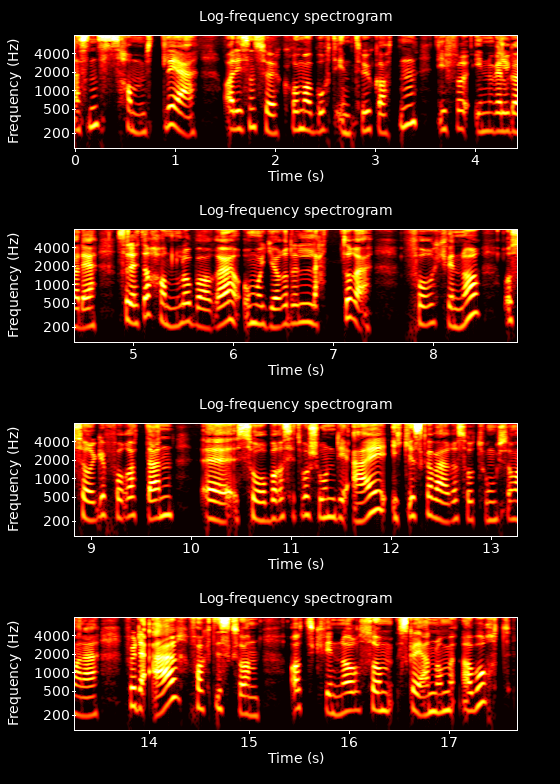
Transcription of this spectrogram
nesten samtlige av de som søker om abort inntil uke 18, de får innvilga det. Så dette handler bare om å gjøre det lettere for kvinner å sørge for at den eh, sårbare situasjonen de er i, ikke skal være så tung som den er. For det er faktisk sånn at kvinner som skal gjennom en abort,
